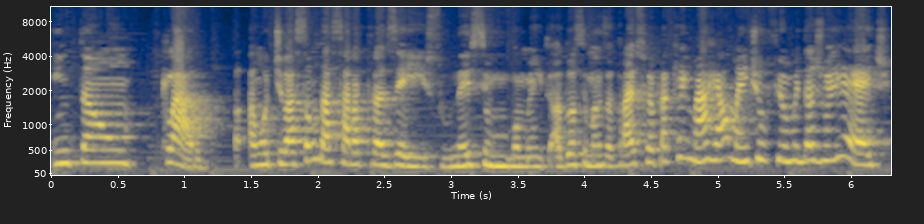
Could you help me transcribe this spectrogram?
Então, claro, a motivação da Sara trazer isso nesse momento, há duas semanas atrás, foi para queimar realmente o filme da Juliette.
